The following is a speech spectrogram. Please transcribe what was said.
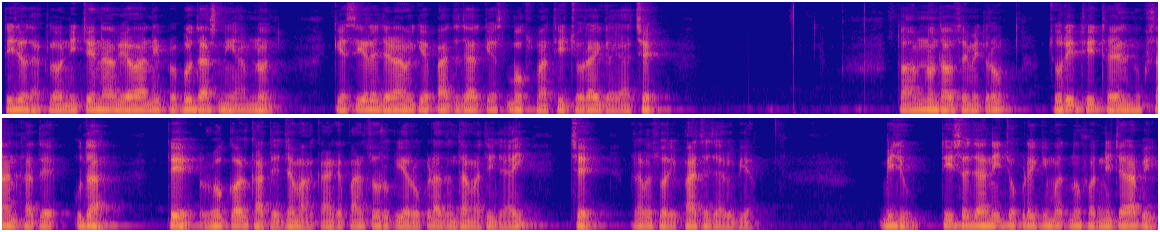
ત્રીજો દાખલો, નીચેના વ્યવહારની પ્રભુદાસની આમ નોંધ. કેશિયરે જણાવ્યું કે પાંચ હજાર કેશ બોક્સમાંથી ચોરાઈ ગયા છે. તો આમનો આવશે મિત્રો. ચોરીથી થયેલ નુકસાન ખાતે ઉધાર. તે રોકડ ખાતે જમા, કારણ કે પાંચસો રૂપિયા રોકડા ધંધામાંથી જાય છે. બરાબર સોરી પાંચ હજાર રૂપિયા. બીજું, ત્રીસ હજારની ચોપડે કિંમતનું ફર્નિચર આપી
